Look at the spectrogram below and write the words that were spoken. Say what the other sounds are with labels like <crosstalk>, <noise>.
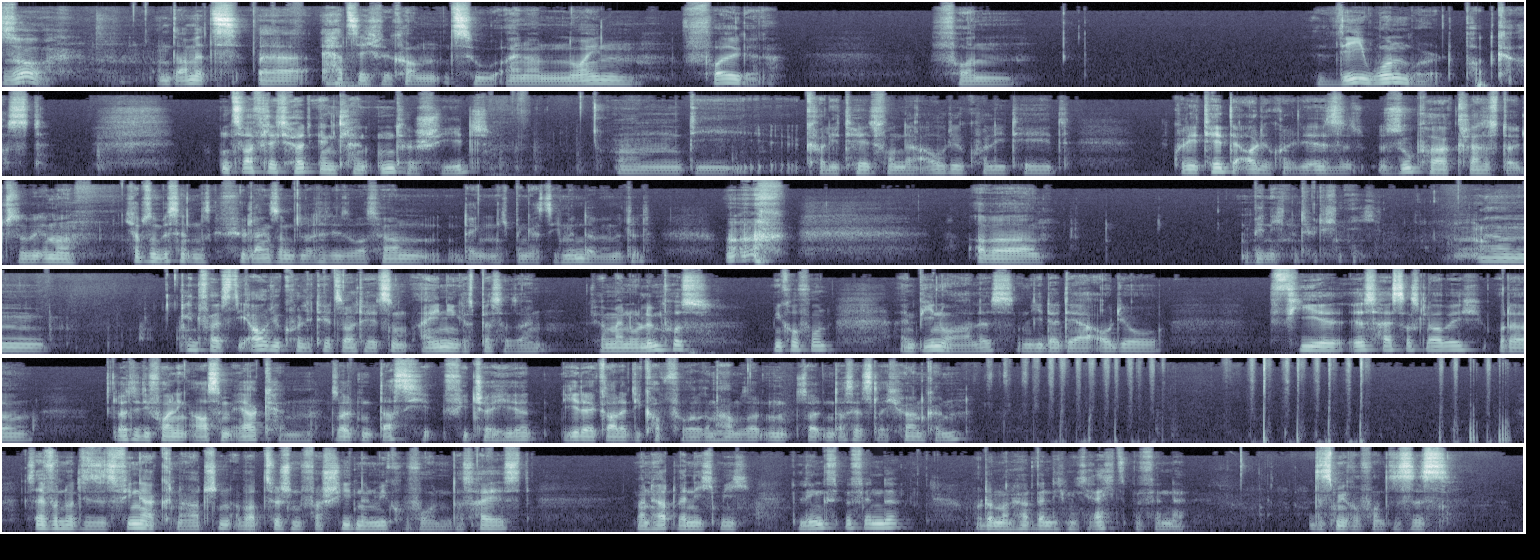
So, und damit äh, herzlich willkommen zu einer neuen Folge von The One Word Podcast. Und zwar vielleicht hört ihr einen kleinen Unterschied. Ähm, die Qualität von der Audioqualität. Qualität der Audioqualität ist super klassisch Deutsch, so wie immer. Ich habe so ein bisschen das Gefühl, langsam die Leute, die sowas hören, denken, ich bin geistig minder bemittelt. <laughs> Aber bin ich natürlich nicht. Ähm, jedenfalls die Audioqualität sollte jetzt um einiges besser sein. Wir haben ein Olympus-Mikrofon, ein binaurales und jeder, der Audio viel ist, heißt das, glaube ich, oder Leute, die vor allen Dingen ASMR kennen, sollten das hier, Feature hier, jeder gerade die Kopfhörer drin haben, sollten, sollten das jetzt gleich hören können. Ist einfach nur dieses Fingerknatschen, aber zwischen verschiedenen Mikrofonen. Das heißt, man hört, wenn ich mich links befinde oder man hört, wenn ich mich rechts befinde des Mikrofons. Das ist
